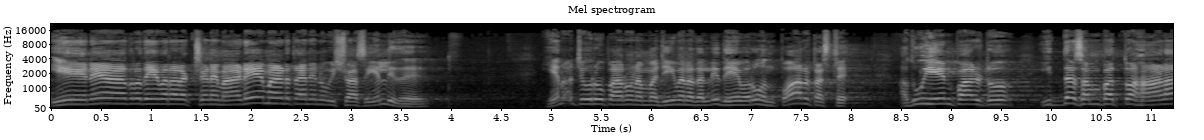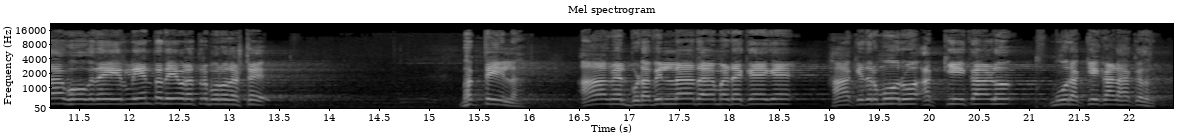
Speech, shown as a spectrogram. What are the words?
ಏನೇ ಆದರೂ ದೇವರ ರಕ್ಷಣೆ ಮಾಡೇ ಮಾಡ್ತಾನೇನು ವಿಶ್ವಾಸ ಎಲ್ಲಿದೆ? ಏನೋ ಚೂರು ಪಾರು ನಮ್ಮ ಜೀವನದಲ್ಲಿ ದೇವರು ಒಂದು ಪಾರ್ಟ್ ಅಷ್ಟೇ. ಅದು ಏನು ಪಾರ್ಟು? ಇದ್ದ ಸಂಪತ್ತು ಹಾಳಾಗಿ ಹೋಗದೇ ಇರಲಿ ಅಂತ ದೇವರ ಹತ್ರ ಬರೋದಷ್ಟೇ. ಭಕ್ತಿ ಇಲ್ಲ. ಆಮೇಲೆ ಬುಡವಿಲ್ಲದ ಮಡಕೆಗೆ ಹಾಕಿದ್ರು ಮೂರು ಅಕ್ಕಿ ಕಾಳು, ಮೂರು ಅಕ್ಕಿ ಕಾಳು ಹಾಕಿದ್ರು.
